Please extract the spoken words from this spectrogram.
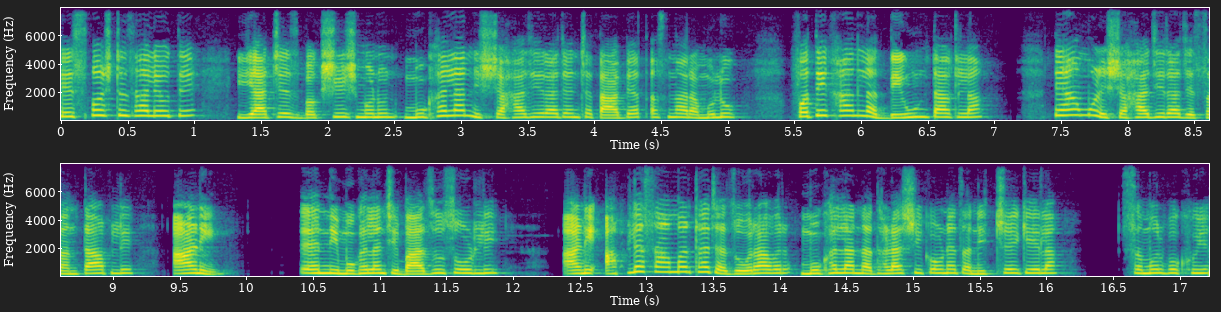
हे स्पष्ट झाले होते. याचेच बक्षीस म्हणून मुघलांनी शहाजीराजांच्या ताब्यात असणारा मुलूक फतेखानला देऊन टाकला. त्यामुळे शहाजीराजे संतापले आणि त्यांनी मुघलांची बाजू सोडली आणि आपल्या सामर्थ्याच्या जोरावर मुघलांना धडा शिकवण्याचा निश्चय केला. समोर बघूया.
